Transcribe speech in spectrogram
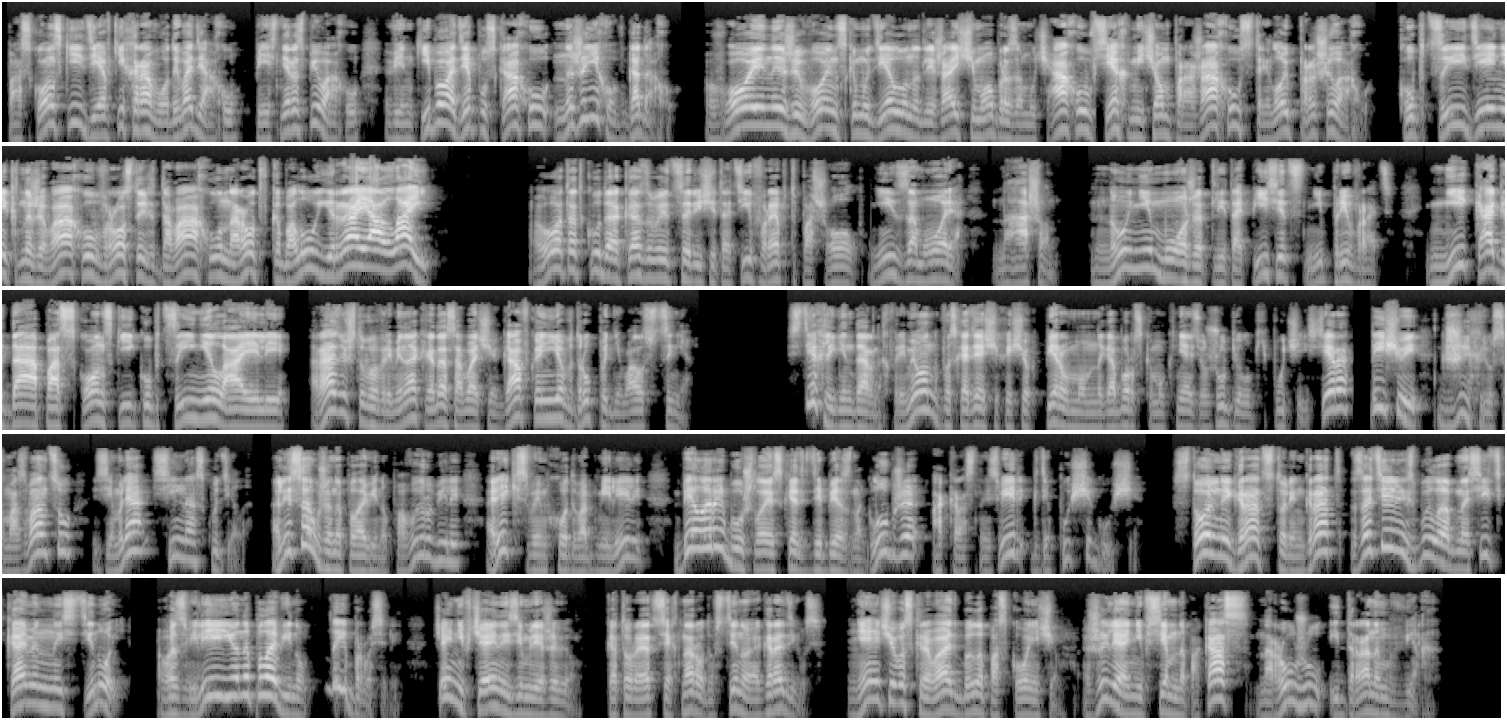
Пасконские девки-хороводы водяху, песни распеваху, венки по воде пускаху, на женихов годаху. Воины же воинскому делу надлежащим образом учаху, всех мечом поражаху, стрелой прошиваху. Купцы денег наживаху, в рост их даваху, народ в кабалу и рай-алай! Вот откуда, оказывается, речитатив рэпт пошел, не из-за моря, наш он. Ну не может летописец не приврать. Никогда пасконские купцы не лаяли, разве что во времена, когда собачье гавканье вдруг поднималось в цене. С тех легендарных времен, восходящих еще к первому многоборскому князю Жупилу Кипучи Сера, да еще и к Жихрю-самозванцу, земля сильно оскудела. Леса уже наполовину повырубили, реки своим ходом обмелели, белая рыба ушла искать где бездна глубже, а красный зверь где пуще гуще. Стольный град Сталинград затеялись было обносить каменной стеной, возвели ее наполовину, да и бросили. Чай не в чайной земле живем, которая от всех народов стеной огородилась. Нечего скрывать было пасконичем. Жили они всем на показ, наружу и драным вверх.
